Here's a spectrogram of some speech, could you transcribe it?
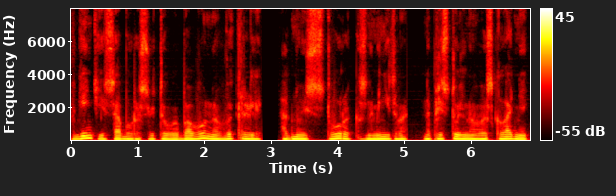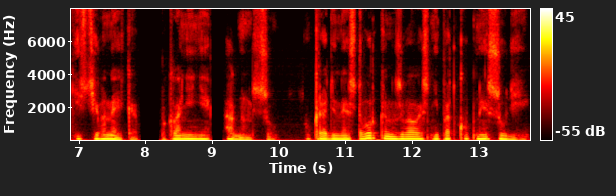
В Генте из собора Святого Бавона выкрали одну из створок знаменитого напрестольного складня кисти Ванейка «Поклонение Агнцу». Украденная створка называлась «Неподкупные судьи».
